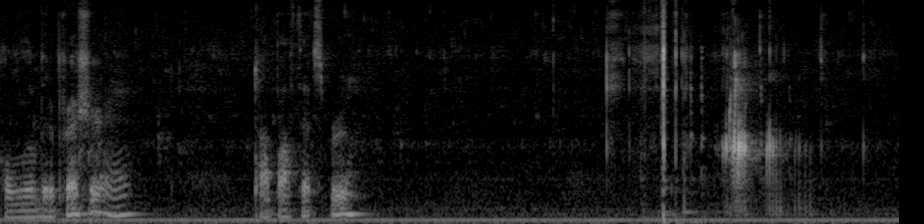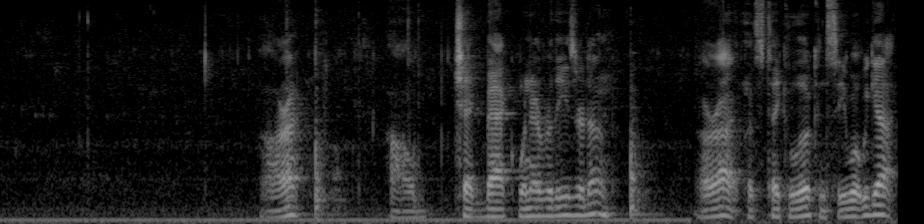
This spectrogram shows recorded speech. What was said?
Hold a little bit of pressure. And top off that sprue. All right, I'll check back whenever these are done. All right, let's take a look and see what we got.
